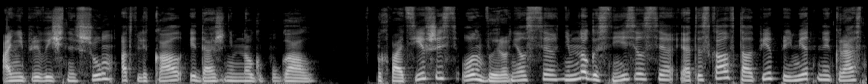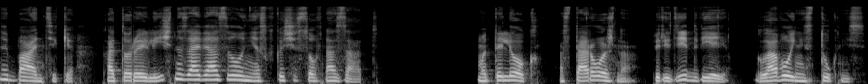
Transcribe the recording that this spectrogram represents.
а непривычный шум отвлекал и даже немного пугал. Спохватившись, он выровнялся, немного снизился и отыскал в толпе приметные красные бантики, которые лично завязывал несколько часов назад. Мотылек, Осторожно, впереди дверь. Головой не стукнись,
